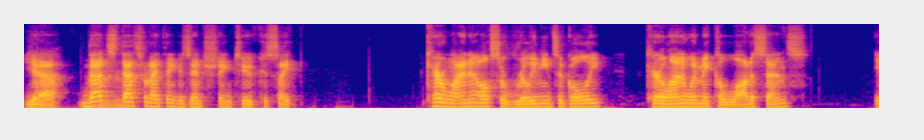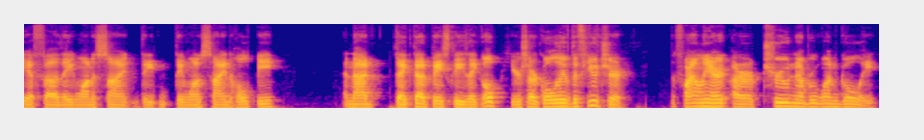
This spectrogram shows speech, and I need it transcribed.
Yeah, that's mm-hmm. that's what I think is interesting too, because like Carolina also really needs a goalie. Carolina would make a lot of sense if uh, they want to sign they they want to sign Holtby, and that like that basically is like oh here's our goalie of the future, finally our, our true number one goalie.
